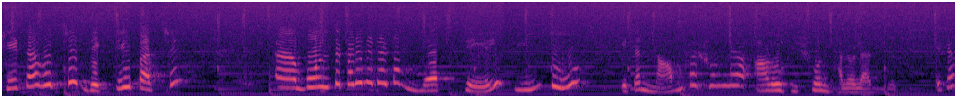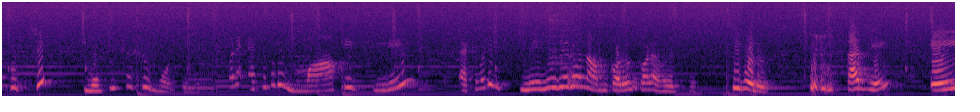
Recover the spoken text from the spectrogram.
সেটা হচ্ছে দেখতেই পাচ্ছেন বলতে পারেন এটা একটা মকটেল কিন্তু এটা নামটা শুনলে আরও ভীষণ ভালো লাগবে। এটা হচ্ছে মহিষাসুর মর্দিনী। মানে একেবারে মাকে ঘিরেই একেবারে মেনুদেরও নামকরণ করা হয়েছে। কি বলুন? কাজে এই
